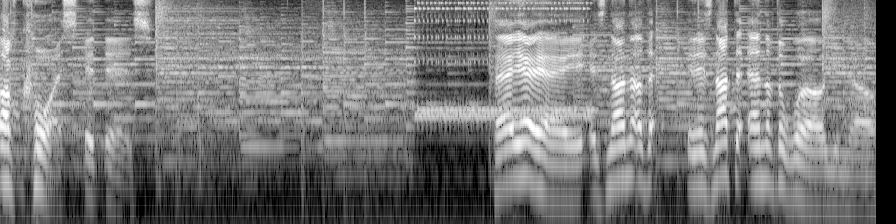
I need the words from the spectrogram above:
Of course it is. Hey, hey, hey, it's none of the it is not the end of the world, you know.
